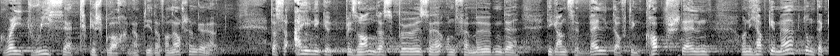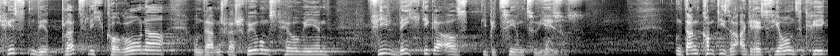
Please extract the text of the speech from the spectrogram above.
Great Reset gesprochen. Habt ihr davon auch schon gehört? Dass einige besonders böse und Vermögende die ganze Welt auf den Kopf stellen. Und ich habe gemerkt, unter Christen wird plötzlich Corona und werden Verschwörungstheorien viel wichtiger als die Beziehung zu Jesus. Und dann kommt dieser Aggressionskrieg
